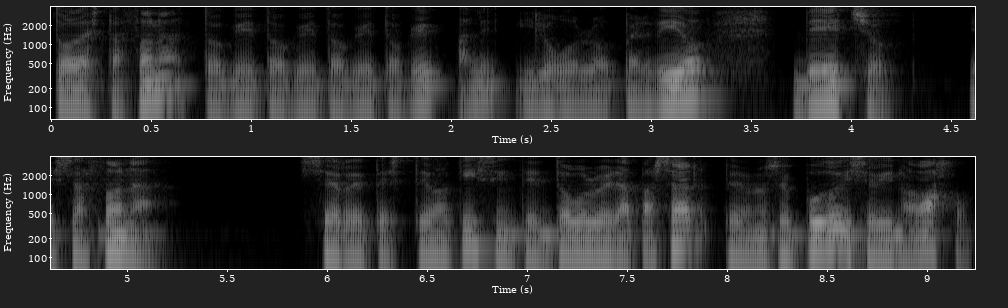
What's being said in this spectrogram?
Toda esta zona, toque, toque, toque, toque, ¿vale? Y luego lo perdió. De hecho, esa zona se retesteó aquí, se intentó volver a pasar, pero no se pudo y se vino abajo.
